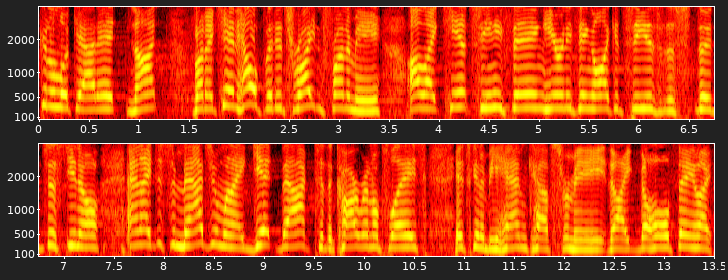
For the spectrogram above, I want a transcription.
going to look at it, not, but I can't help it. It's right in front of me. I like can't see anything, hear anything. All I could see is this, the just, you know, and I just imagine when I get back to the car rental place, it's going to be handcuffs for me. Like the whole thing, like,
